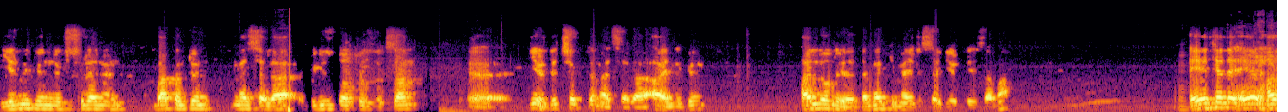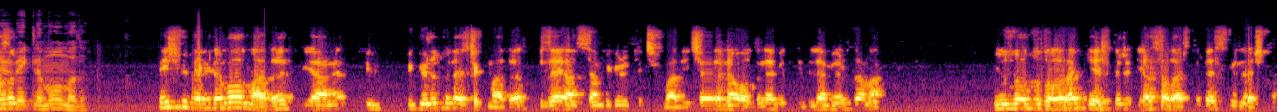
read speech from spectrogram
20 günlük sürenin bakın dün mesela %30'luk zam e, girdi çıktı mesela aynı gün halloluyor. Demek ki meclise girdiği zaman. EYT'de eğer hazır bekleme olmadı. hiçbir bekleme olmadı. Yani bir, bir gürültü de çıkmadı. Bize yansıyan bir gürültü çıkmadı. İçeride ne oldu ne bitti bilemiyoruz ama %30 olarak geçti, yasalaştı, resmileşti.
